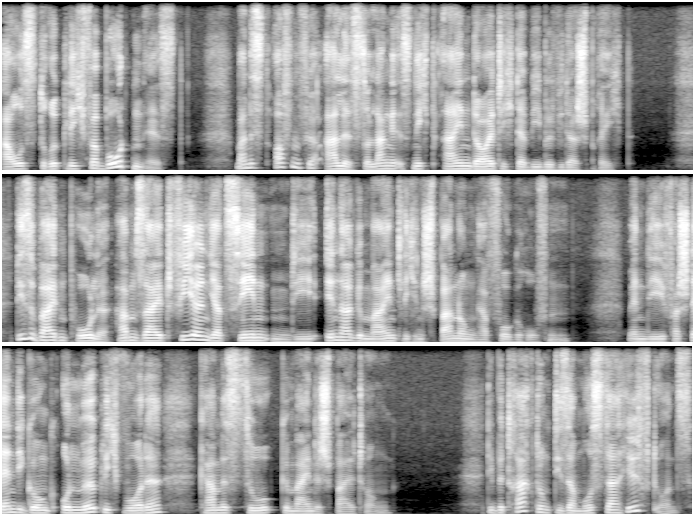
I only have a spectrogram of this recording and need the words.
ausdrücklich verboten ist. Man ist offen für alles, solange es nicht eindeutig der Bibel widerspricht. Diese beiden Pole haben seit vielen Jahrzehnten die innergemeindlichen Spannungen hervorgerufen. Wenn die Verständigung unmöglich wurde, kam es zu Gemeindespaltungen. Die Betrachtung dieser Muster hilft uns,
